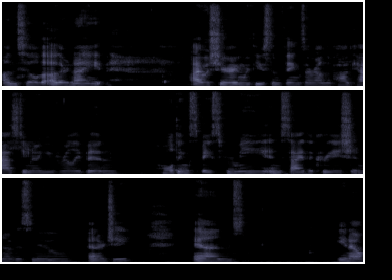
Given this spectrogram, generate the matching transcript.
until the other night I was sharing with you some things around the podcast. You know, you've really been holding space for me inside the creation of this new energy. And, you know,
